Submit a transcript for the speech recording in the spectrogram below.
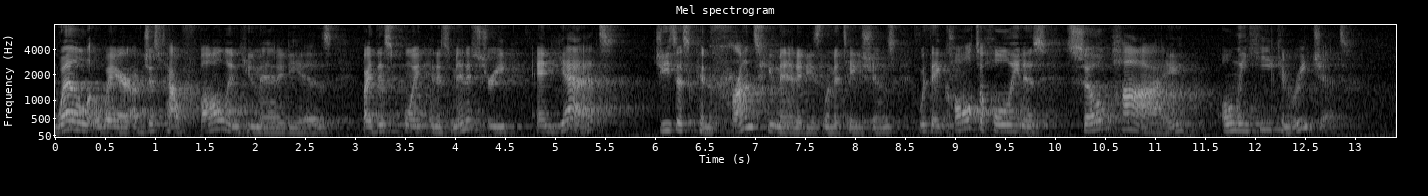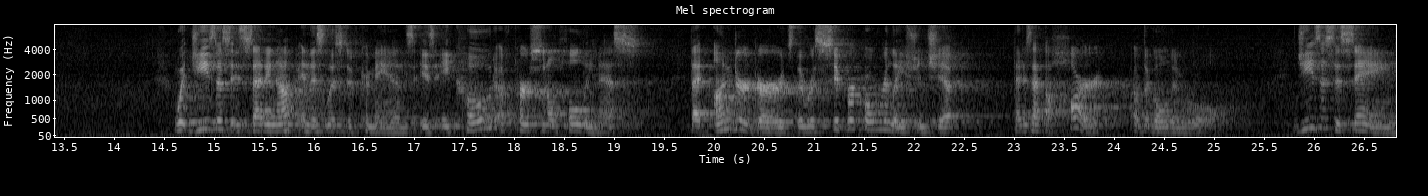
well aware of just how fallen humanity is by this point in his ministry, and yet Jesus confronts humanity's limitations with a call to holiness so high only he can reach it. What Jesus is setting up in this list of commands is a code of personal holiness that undergirds the reciprocal relationship that is at the heart of the Golden Rule. Jesus is saying,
